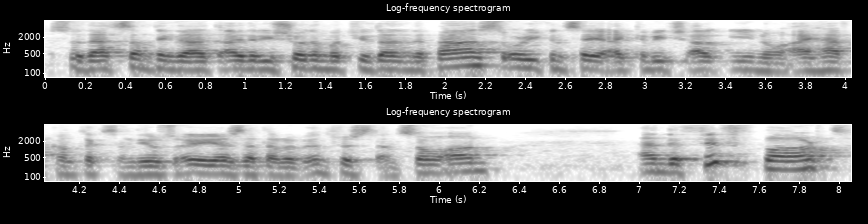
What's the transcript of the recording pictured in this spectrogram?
so that's something that either you show them what you've done in the past, or you can say, I can reach out, you know, I have contacts in those areas that are of interest and so on. And the fifth part,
